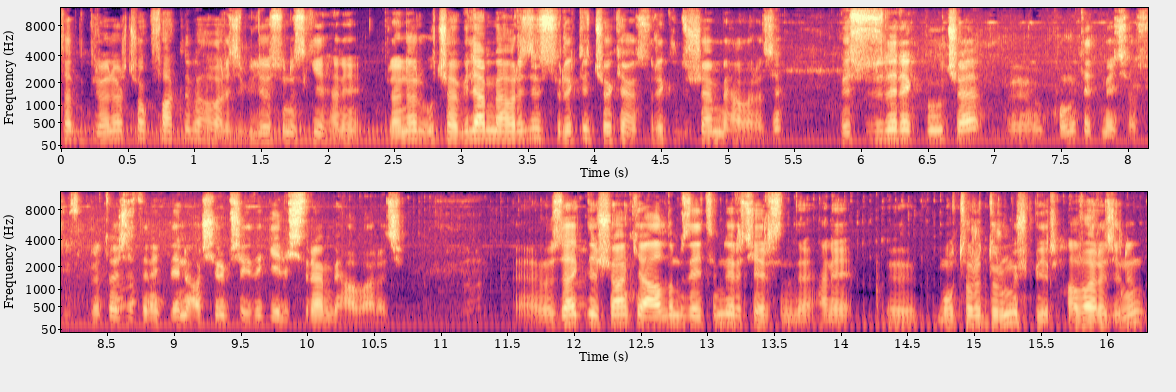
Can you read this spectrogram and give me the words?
Tabii planör çok farklı bir hava aracı. Biliyorsunuz ki hani planör uçabilen bir hava aracı sürekli çöken, sürekli düşen bir hava aracı. Ve süzülerek bu uçağı e, komut etmeye çalışıyoruz. Pilotaj yeteneklerini aşırı bir şekilde geliştiren bir hava aracı. E, özellikle şu anki aldığımız eğitimler içerisinde hani e, motoru durmuş bir hava aracının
